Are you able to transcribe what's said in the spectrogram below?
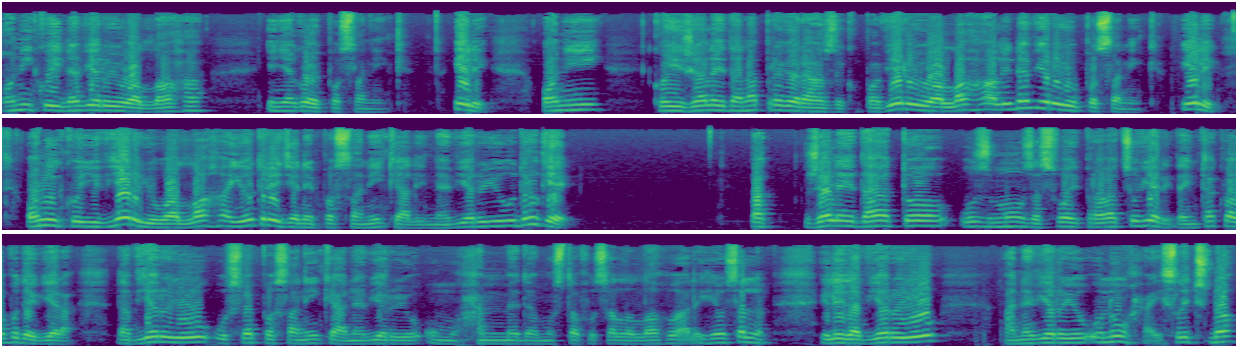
Oni koji ne vjeruju Allaha i njegove poslanike. Ili oni koji žele da naprave razliku, pa vjeruju Allaha, ali ne vjeruju u poslanike. Ili oni koji vjeruju u Allaha i određene poslanike, ali ne vjeruju u druge, pa žele da to uzmu za svoj pravac u vjeri, da im takva bude vjera, da vjeruju u sve poslanike, a ne vjeruju u Muhammeda, Mustafa sallallahu alaihi wa sallam, ili da vjeruju, a ne vjeruju u Nuha i slično,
